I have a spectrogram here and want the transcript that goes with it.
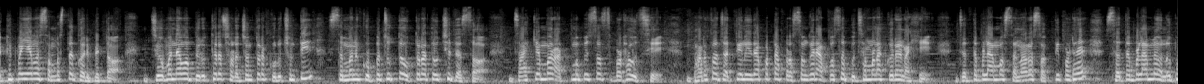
ଏଥିପାଇଁ ଆମେ ସମସ୍ତ ଗର୍ବିତ। ଯେଉଁମାନେ ଆମ ବିରୁଦ୍ଧରେ ଷଡ଼ଯନ୍ତ୍ର କରୁଛନ୍ତି ସେମାନଙ୍କୁ ଉପଯୁକ୍ତ ଉତ୍ତର ଦେଉଛି ଦେଶ। ଯାହାକି ଆମର ଆତ୍ମବିଶ୍ୱାସ ବଢ଼ାଉଛି। ଭାରତ ଜାତୀୟ ନିରାପତ୍ତା ପ୍ରସଙ୍ଗରେ ଆପୋଷ ବୁଝାମଣା କରେ ନାହିଁ। ଯେତେବେଳେ ଆମ ସେନାର ଶକ୍ତି ବଢ଼େ ସେତେବେଳେ ଆମେ ଅନୁଭବ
